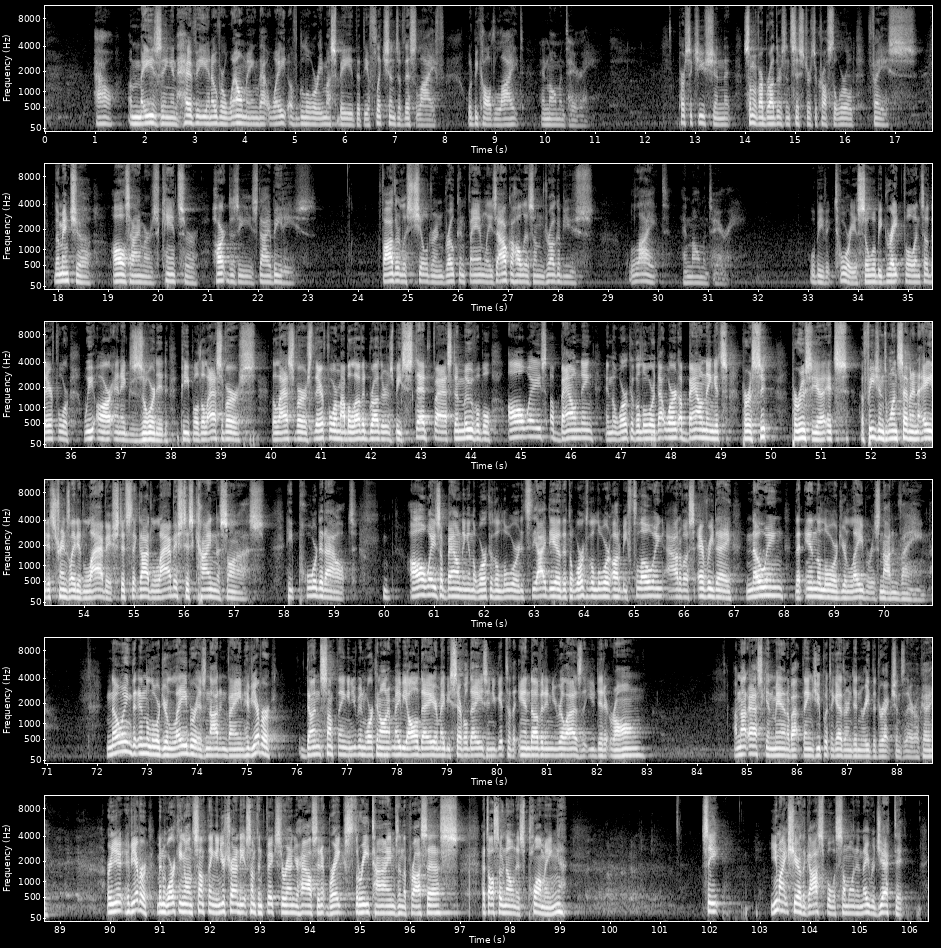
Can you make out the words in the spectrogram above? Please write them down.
how amazing and heavy and overwhelming that weight of glory must be that the afflictions of this life would be called light and momentary. Persecution that some of our brothers and sisters across the world face dementia, Alzheimer's, cancer, heart disease, diabetes, fatherless children, broken families, alcoholism, drug abuse, light and momentary. We'll be victorious, so we'll be grateful, and so therefore we are an exhorted people. The last verse, the last verse, therefore, my beloved brothers, be steadfast, immovable, always abounding in the work of the Lord. That word abounding, it's parousia, it's Ephesians 1 7 and 8, it's translated lavished. It's that God lavished his kindness on us, he poured it out always abounding in the work of the Lord. It's the idea that the work of the Lord ought to be flowing out of us every day, knowing that in the Lord your labor is not in vain. Knowing that in the Lord your labor is not in vain. Have you ever done something and you've been working on it maybe all day or maybe several days and you get to the end of it and you realize that you did it wrong? I'm not asking men about things you put together and didn't read the directions there, okay? Or you, have you ever been working on something and you're trying to get something fixed around your house and it breaks three times in the process? That's also known as plumbing. See, you might share the gospel with someone and they reject it.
